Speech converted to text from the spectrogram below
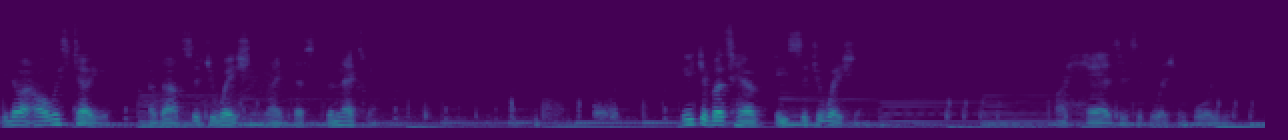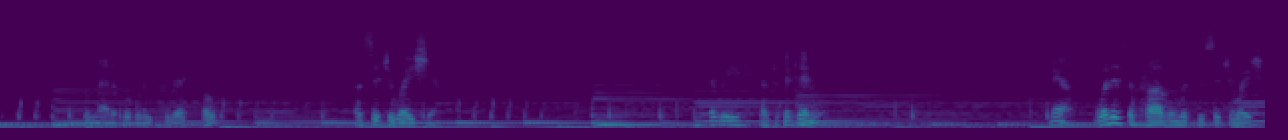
You know, I always tell you about situation, right? That's the next one. Each of us have a situation or has a situation for you. Grammatically correct, folks. A situation that we have to contend with. Now, what is the problem with the situation?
